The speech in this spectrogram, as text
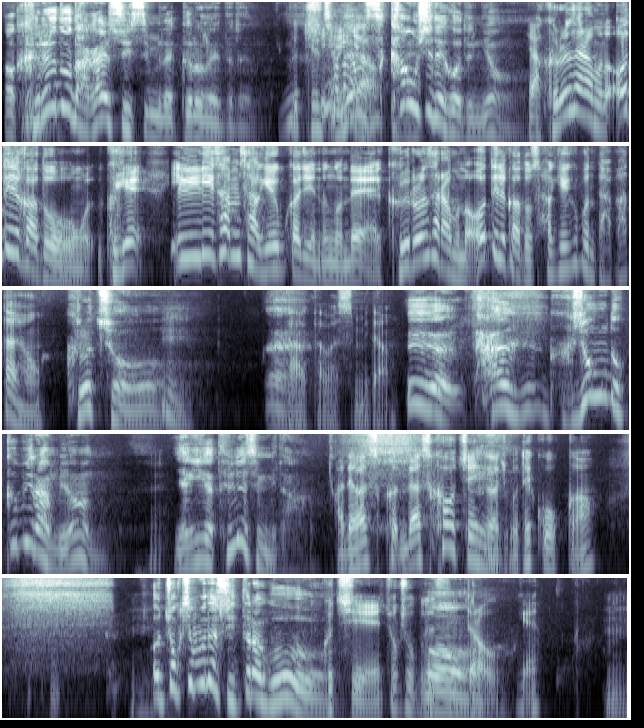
어, 그래도 나갈 수 있습니다, 그런 애들은. 그치. 왜냐면 야, 스카웃이 되거든요. 야 그런 사람은 어딜 가도 그게 1, 2, 3, 4계급까지 있는 건데 그런 사람은 어딜 가도 4계급은 다 받아요. 그렇죠. 음. 네. 다, 다 받습니다. 그러니까 다그 그 정도 급이라면 얘기가 틀려집니다. 아 내가 스카 내가 스카우트 해가지고 데리고 올까? 어, 쪽지 보낼 수 있더라고. 그치 쪽쪽 보낼 어. 수 있더라고 그게. 음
